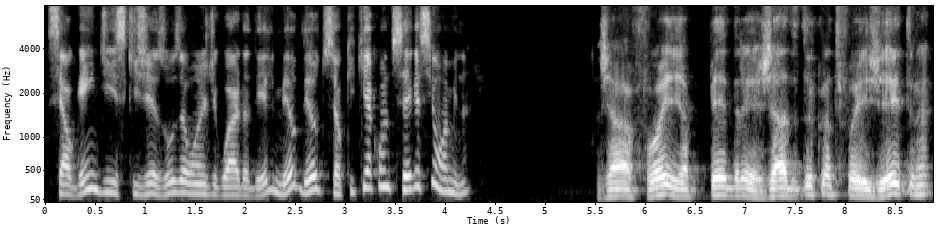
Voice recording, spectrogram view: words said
Se alguém diz que Jesus é o anjo de guarda dele, meu Deus do céu, o que, que ia acontecer com esse homem, né? Já foi apedrejado tudo quanto foi jeito, né?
